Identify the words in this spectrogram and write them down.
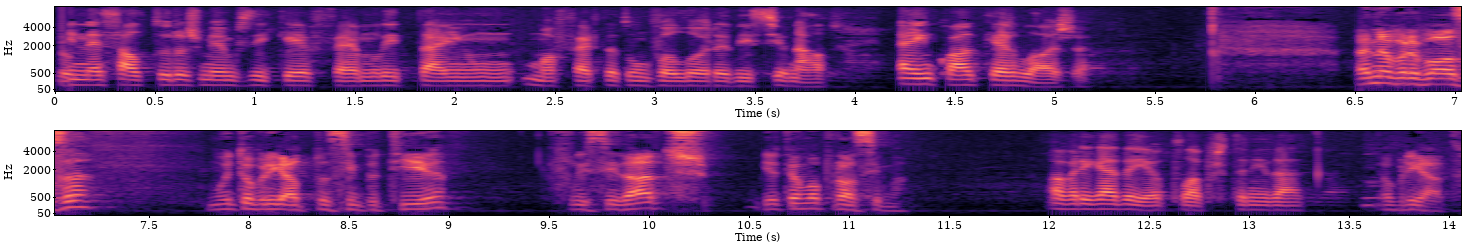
E nessa altura os membros da IKEA Family têm um, uma oferta de um valor adicional em qualquer loja. Ana Barbosa, muito obrigado pela simpatia, felicidades e até uma próxima. Obrigada eu pela oportunidade. Obrigado.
